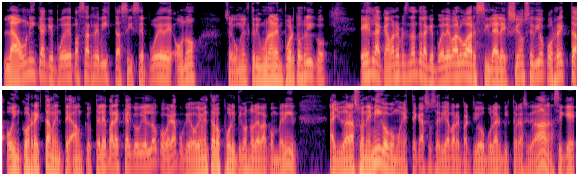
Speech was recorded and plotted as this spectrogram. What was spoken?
la única que puede pasar revista si se puede o no, según el tribunal en Puerto Rico, es la Cámara de Representantes la que puede evaluar si la elección se dio correcta o incorrectamente, aunque a usted le parezca algo bien loco, ¿verdad? Porque obviamente a los políticos no le va a convenir ayudar a su enemigo, como en este caso sería para el Partido Popular Victoria Ciudadana. Así que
